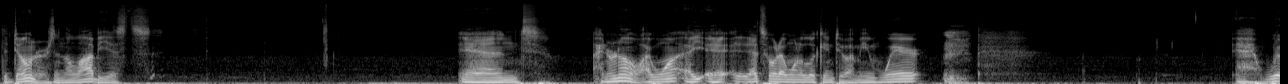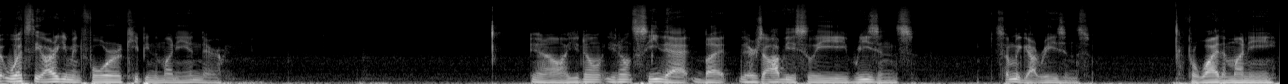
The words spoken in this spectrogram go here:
the donors and the lobbyists. And I don't know. I want. I, I, that's what I want to look into. I mean, where. what's the argument for keeping the money in there? You know, you don't you don't see that, but there's obviously reasons. Somebody got reasons for why the money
